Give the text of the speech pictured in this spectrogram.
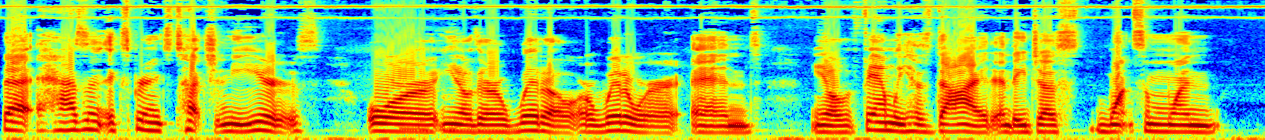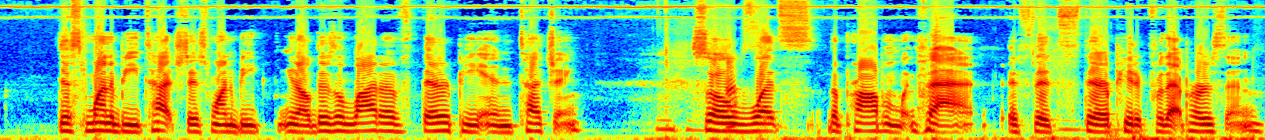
that hasn't experienced touch in years, or, you know, they're a widow or widower and, you know, family has died and they just want someone, just want to be touched, just want to be, you know, there's a lot of therapy in touching. Mm-hmm. So what's the problem with that if it's therapeutic for that person?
